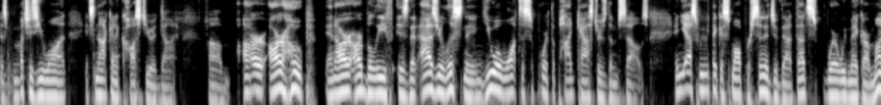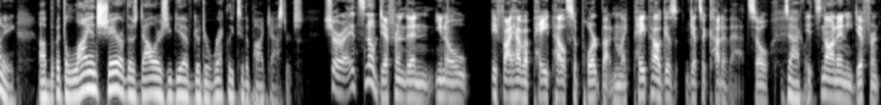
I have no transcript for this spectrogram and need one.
as much as you want. It's not going to cost you a dime. Um, our our hope and our our belief is that as you're listening, you will want to support the podcasters themselves. And yes, we take a small percentage of that. That's where we make our money. Uh, but the lion's share of those dollars you give go directly to the podcasters. Sure, it's no different than you know if I have a PayPal support button, like PayPal gets gets a cut of that. So exactly, it's not any different.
